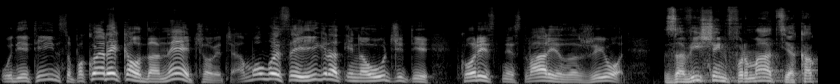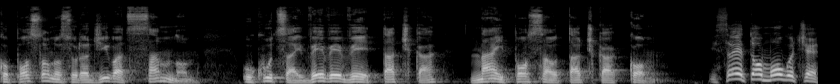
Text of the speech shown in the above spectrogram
u djetinjstvu. Pa ko je rekao da ne čoveče? A mogu se igrati i naučiti korisne stvari za život. Za više informacija kako poslovno surađivati sa mnom, ukucaj www.najposao.com I sve je to moguće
